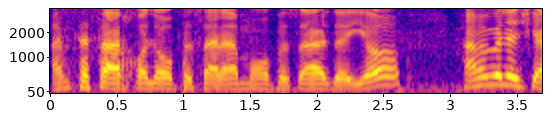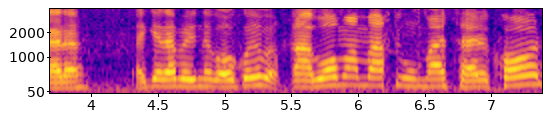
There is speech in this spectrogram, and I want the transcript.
همین پسر خاله و پسر اما و پسر دایی همه ولش کردن. اگر بری نگاه کنید قوام هم وقتی اومد سر کار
